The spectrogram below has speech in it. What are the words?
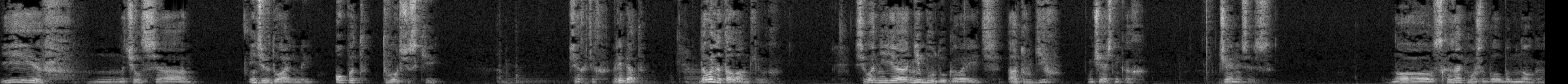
и начался индивидуальный опыт творческий всех этих ребят, довольно талантливых. Сегодня я не буду говорить о других участниках Genesis – но сказать можно было бы много.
